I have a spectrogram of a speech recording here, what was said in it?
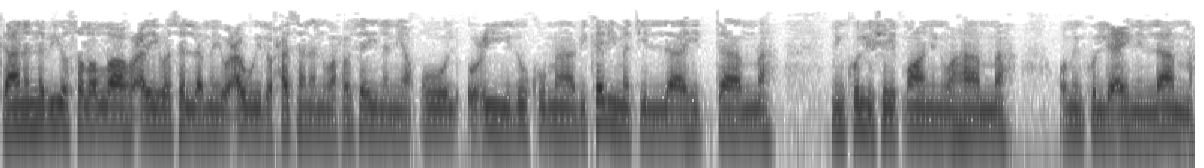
كان النبي صلى الله عليه وسلم يعوذ حسنا وحسينا يقول أعيذكما بكلمة الله التامة من كل شيطان وهامة ومن كل عين لامة.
